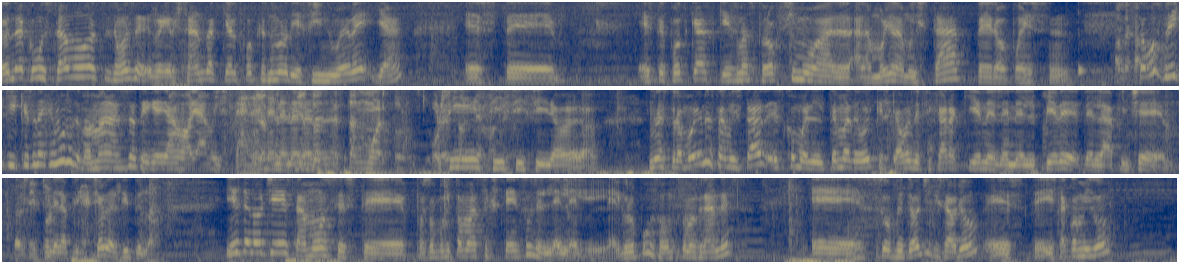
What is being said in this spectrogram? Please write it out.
¿Qué onda? ¿Cómo estamos? Estamos eh, regresando aquí al podcast número 19 ya. Este. Este podcast que es más próximo al, al amor y a la amistad, pero pues. Alejandro. Somos friki, que se dejémonos de mamadas. Eso de que amor y amistad. Los na, están muertos, por eso el Sí, tema sí, sí, sí. no, no. Nuestro amor y nuestra amistad es como el tema de hoy que se acaban de fijar aquí en el, en el pie de, de la pinche. Del título. De la aplicación del título. Y esta noche estamos, este, pues un poquito más extensos, el, el- el- el grupo, somos un poquito más grandes. Eh, su anfitrión Chiquisaurio, este, y está conmigo.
